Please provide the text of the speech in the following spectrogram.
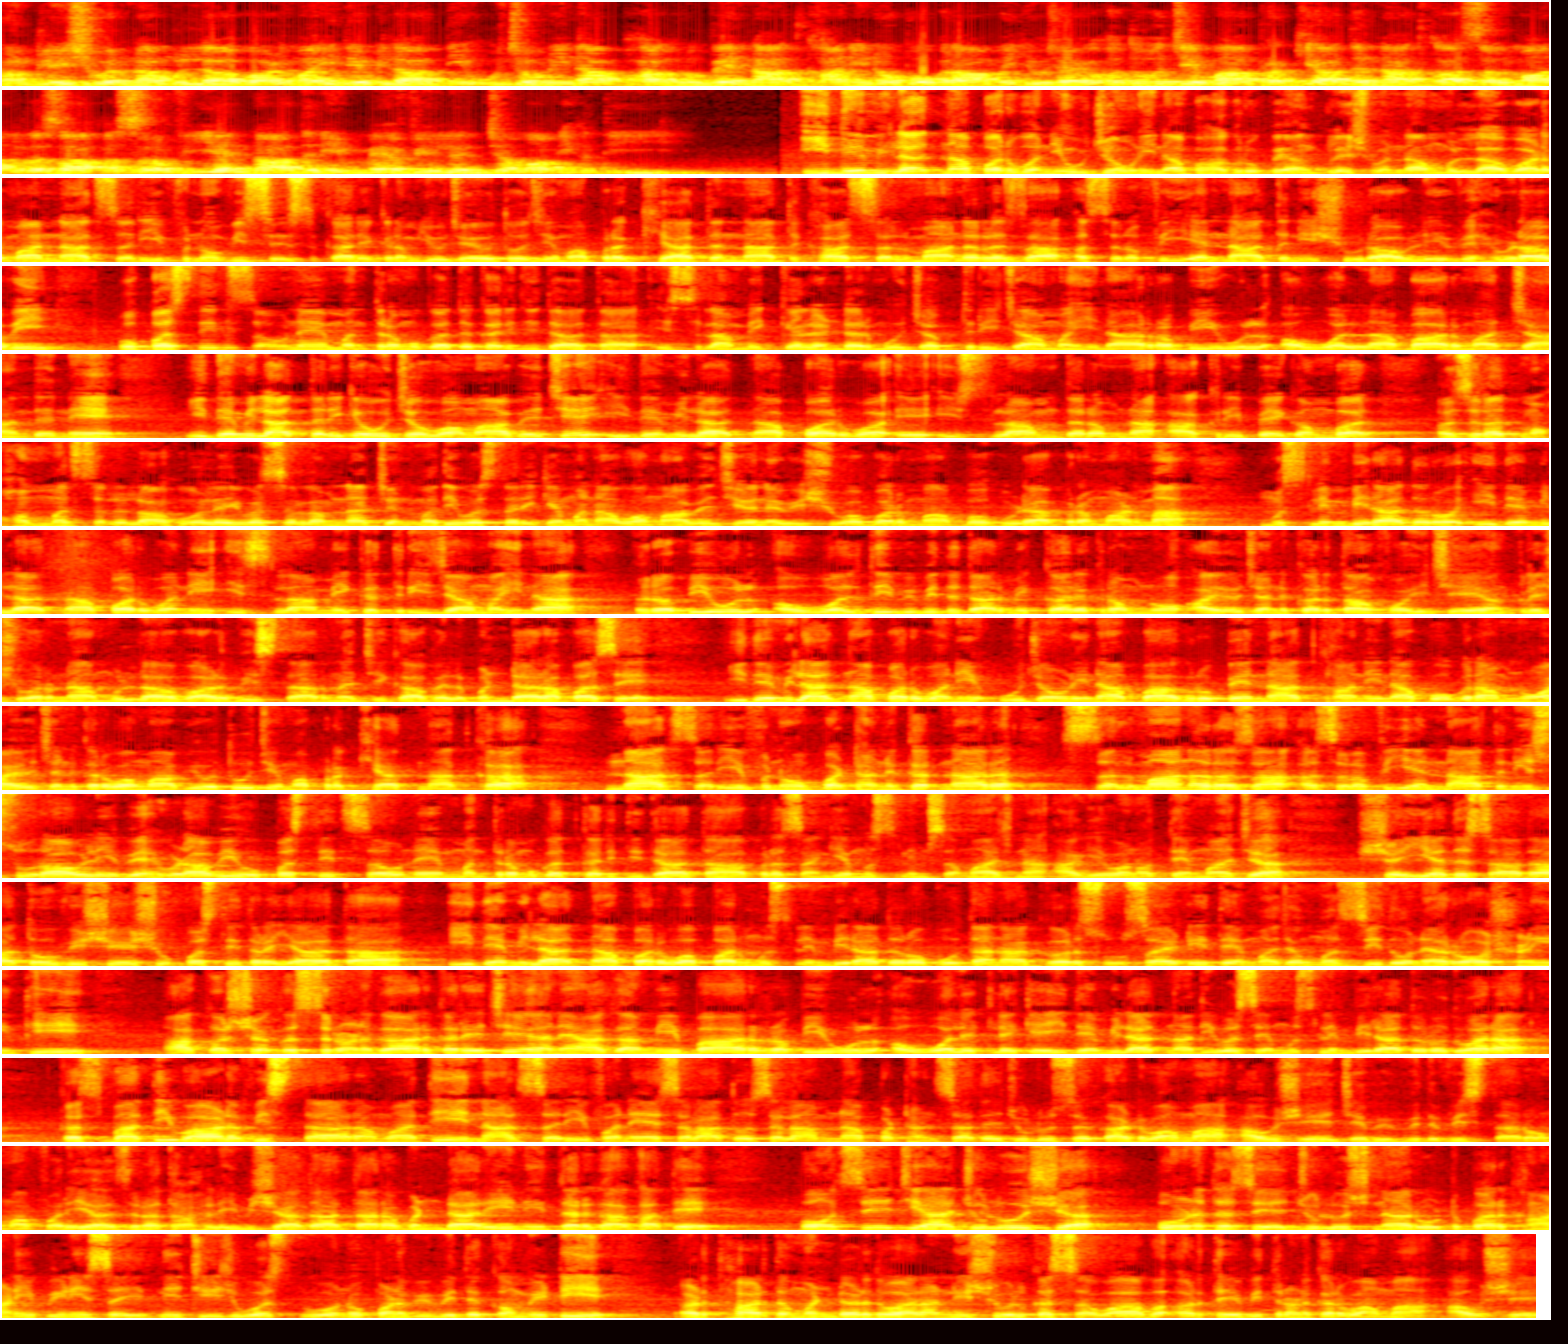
અંકલેશ્વરના મુલ્લાવાડમાં ઈદે મિલાદની ઉજવણીના ભાગરૂપે નાદખાનીનો પ્રોગ્રામ યોજાયો હતો, જેમાં પ્રખ્યાત નાદખા સલમાન રઝા અશરફીએ નાદની મહેફિલ જમાવી હતી. ઈદે મિલાદના પર્વની ઉજવણીના ભાગરૂપે અંકલેશ્વરના મુલ્લાવાડમાં નાત શરીફનો વિશેષ કાર્યક્રમ યોજાયો હતો, જેમાં પ્રખ્યાત નાતખા સલમાન રઝા અશરફીએ નાતની શુરાવલી વહેવડાવી ઉપસ્થિત સૌને મંત્રમુગ્ધ કરી દીધા હતા. ઇસ્લામિક કેલેન્ડર મુજબ ત્રીજા મહિના રબીઉલ અવ્વલના બારમા ચાંદને ઈદે મિલાદ તરીકે ઉજવવામાં આવે છે. ઈદે મિલાદના પર્વ એ ઇસ્લામ ધર્મના આખરી પેગંબર હઝરત મોહમ્મદ સલ્લાહુ અલહી વસલમના જન્મદિવસ તરીકે મનાવવામાં આવે છે અને વિશ્વભરમાં બહોળા પ્રમાણમાં મુસ્લિમ બિરાદરો ઈદે મિલાદના પર્વની ઇસ્લામિક ત્રીજા મહિના રબીઉલ અવ્વલથી વિવિધ ધાર્મિક કાર્યક્રમનું આયોજન કરતા હોય છે. અંકલેશ્વરના મુલ્લાવાડ વિસ્તાર નજીક આવેલ ભંડારા પાસે ઈદે મિલાદના પર્વની ઉજવણીના ભાગરૂપે નાતખાનીના પ્રોગ્રામનું આયોજન કરવામાં આવ્યું હતું, જેમાં પ્રખ્યાત નાતખા નાત શરીફનું પઠન કરનાર સલમાન રઝા અશરફીએ નાતની સુરાવલી વહેવડાવી ઉપસ્થિત સૌને મંત્રમુગ્ધ કરી દીધા હતા. આ પ્રસંગે મુસ્લિમ સમાજના આગેવાનો તેમજ સૈયદ સાદાતો વિશેષ ઉપસ્થિત રહ્યા હતા. ઈદે મિલાદના પર્વ પર મુસ્લિમ બિરાદરો પોતાના ઘર સોસાયટી તેમજ મસ્જિદોને રોશનીથી આકર્ષક શણગાર કરે છે અને આગામી બાર રબીઉલ અવ્વલ એટલે કે ઈદે મિલાદના દિવસે મુસ્લિમ બિરાદરો દ્વારા કસબાતીવાડ વિસ્તારમાંથી નાઝ શરીફ અને સલાતો સલામના પઠન સાથે જુલુસ કાઢવામાં આવશે, જે વિવિધ વિસ્તારોમાં ફરી હઝરત હલીમ દાતાર ભંડારીની દરગાહ ખાતે પહોંચશે જ્યાં જુલુસ પૂર્ણ થશે. જુલુસના રૂટ પર ખાણીપીણી સહિતની ચીજ વસ્તુઓનો પણ વિવિધ કમિટી, અર્થાર્થ મંડળ દ્વારા નિઃશુલ્ક સવાબ અર્થે વિતરણ કરવામાં આવશે.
